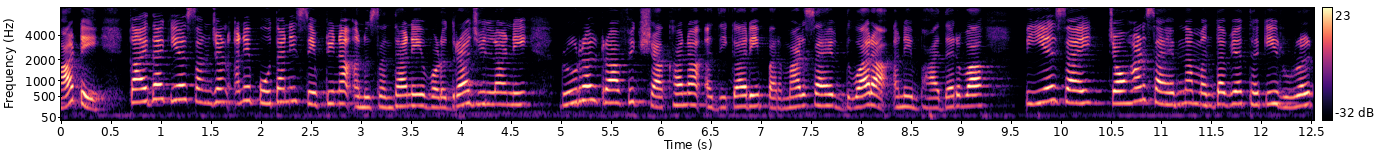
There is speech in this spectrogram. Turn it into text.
માટે કાયદાકીય સમજણ અને પોતાની સેફટીના અનુસંધાને વડોદરા જિલ્લાની રૂરલ ટ્રાફિક શાખાના અધિકારી પરમાર સાહેબ દ્વારા અને ભાદરવા પીએસઆઈ ચૌહાણ સાહેબના મંતવ્ય થકી રૂરલ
